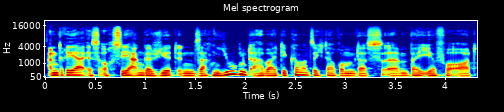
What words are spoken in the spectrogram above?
Andrea ist auch sehr engagiert in Sachen Jugendarbeit. Die kümmert sich darum, dass ähm, bei ihr vor Ort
